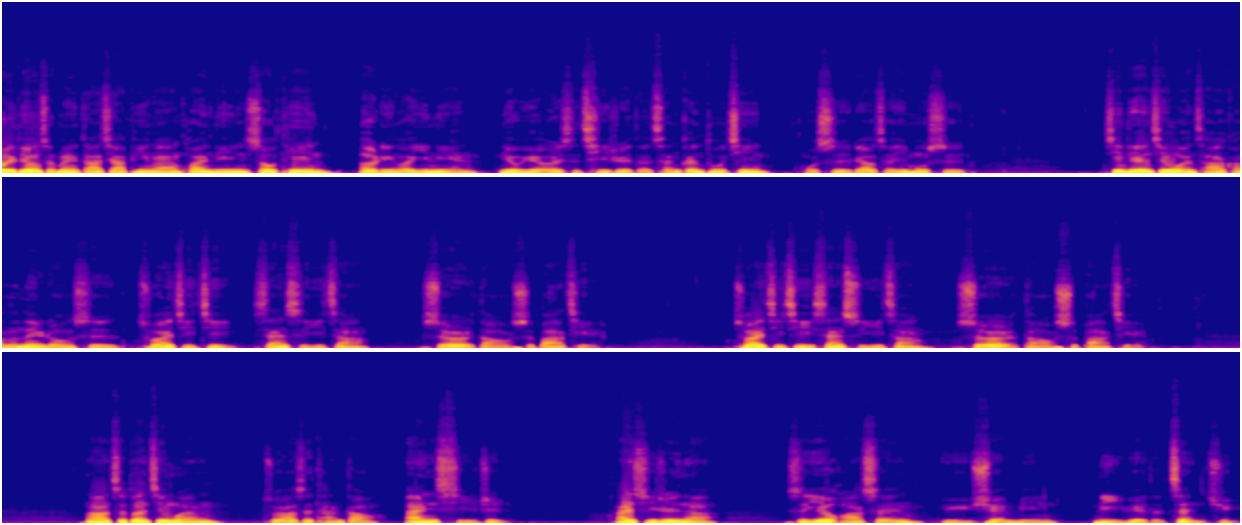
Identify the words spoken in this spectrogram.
位弟兄姊妹，大家平安，欢迎您收听二零二一年六月二十七日的晨更读经。我是廖哲一牧师。今天经文查考的内容是出埃及记三十一章十二到十八节。出埃及记三十一章十二到十八节。那这段经文主要是谈到安息日。安息日呢，是耶和华神与选民立约的证据。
